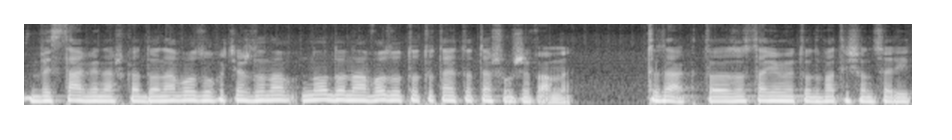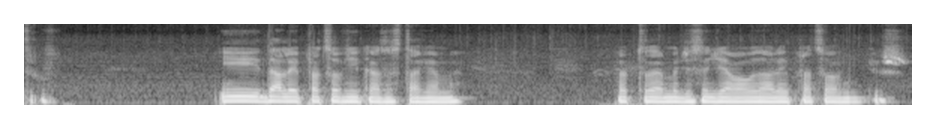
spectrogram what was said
wystawię na przykład do nawozu, chociaż do, na, no, do nawozu to tutaj to też używamy. To tak, to zostawimy tu 2000 litrów. I dalej pracownika zostawiamy. Tutaj będzie sobie działał dalej pracownik już.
